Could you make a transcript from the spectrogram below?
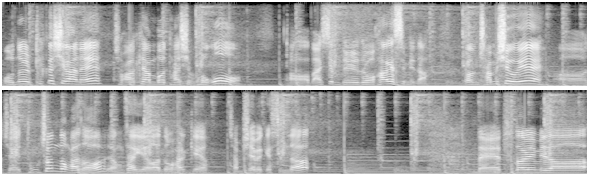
오늘 피크 시간에 정확히 한번 다시 보고 어, 말씀드리도록 하겠습니다. 그럼 잠시 후에 어, 저희 동천동 가서 영상 이어가도록 할게요. 잠시 후에 뵙겠습니다. 네, 투덜입니다.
